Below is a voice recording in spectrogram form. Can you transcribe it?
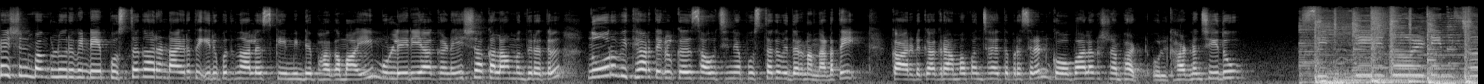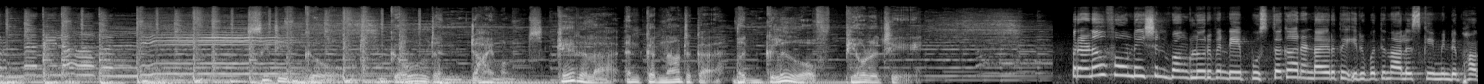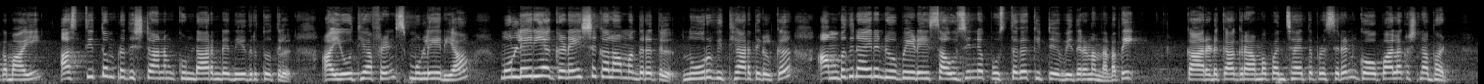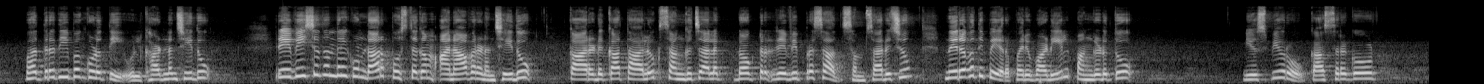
Foundation ബംഗളൂരുവിന്റെ പുസ്തക രണ്ടായിരത്തി ഇരുപത്തിനാല് സ്കീമിന്റെ ഭാഗമായി മുള്ളേരിയ ഗണേശ കലാമന്ദിരത്തിൽ നൂറ് വിദ്യാർത്ഥികൾക്ക് സൗജന്യ പുസ്തക വിതരണം നടത്തി. കാരടുക്ക ഗ്രാമപഞ്ചായത്ത് പ്രസിഡന്റ് ഗോപാലകൃഷ്ണ ഭട്ട് ഉദ്ഘാടനം ചെയ്തു. സിറ്റി ഗോൾഡിൻ സ്വർണനിലാവല്ലേ City Gold, Gold and Diamonds, Kerala and Karnataka, the glow of purity. Foundation ബംഗളൂരുവിന്റെ പുസ്തക രണ്ടായിരത്തി ഇരുപത്തിനാല് സ്കീമിന്റെ ഭാഗമായി അസ്തിത്വം പ്രതിഷ്ഠാനം കുണ്ടാറിന്റെ നേതൃത്വത്തിൽ അയോധ്യ ഫ്രണ്ട്സ് മുള്ളേരിയ മുള്ളേരിയ ഗണേശ കലാമന്ദിരത്തിൽ നൂറ് വിദ്യാർത്ഥികൾക്ക് അമ്പതിനായിരം രൂപയുടെ സൗജന്യ പുസ്തക കിറ്റ് വിതരണം നടത്തി. കാരടുക്ക ഗ്രാമപഞ്ചായത്ത് പ്രസിഡന്റ് ഗോപാലകൃഷ്ണ ഭട്ട് ഭദ്രദീപം കൊളുത്തി ഉദ്ഘാടനം ചെയ്തു. രവീശതന്ത്രി കുണ്ടാർ പുസ്തകം അനാവരണം ചെയ്തു. കാരടുക്ക താലൂക്ക് സംഘചാലക് ഡോക്ടർ രവിപ്രസാദ് സംസാരിച്ചു. നിരവധി പേർ പരിപാടിയിൽ പങ്കെടുത്തു. News bureau Kasaragod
